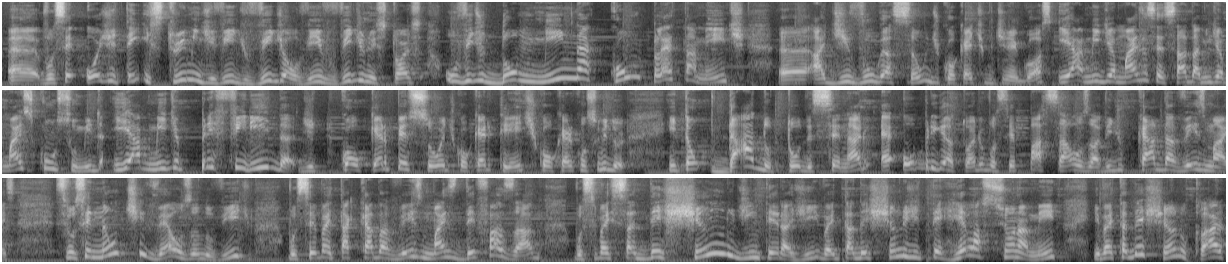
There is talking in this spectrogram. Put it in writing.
Uh, você hoje tem streaming de vídeo, vídeo ao vivo, vídeo no Stories. O vídeo domina completamente uh, a divulgação de qualquer tipo de negócio e é a mídia mais acessada, a mídia mais consumida e a mídia preferida de qualquer pessoa, de qualquer cliente, de qualquer consumidor. Então, dado todo esse cenário, é obrigatório você passar a usar vídeo cada vez mais. Se você não estiver usando vídeo, você vai estar cada vez mais defasado, você vai estar deixando de interagir, vai estar deixando de ter relacionamento e vai estar deixando, claro,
